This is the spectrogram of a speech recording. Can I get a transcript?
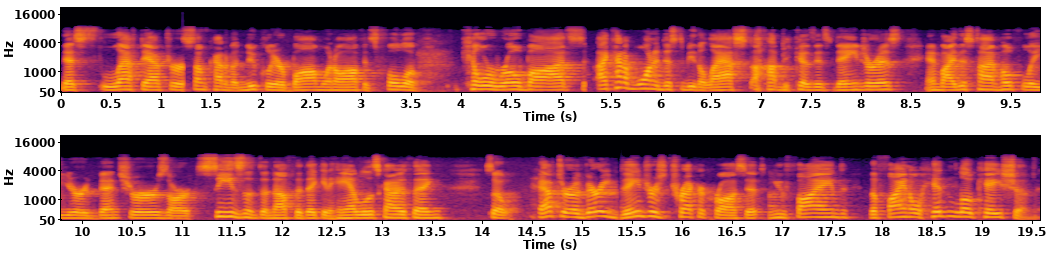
that's left after some kind of a nuclear bomb went off. It's full of killer robots. I kind of wanted this to be the last stop because it's dangerous. And by this time, hopefully, your adventurers are seasoned enough that they can handle this kind of thing. So, after a very dangerous trek across it, you find the final hidden location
